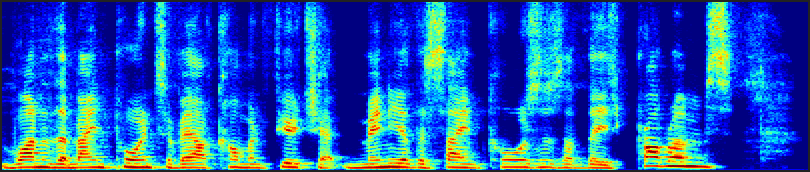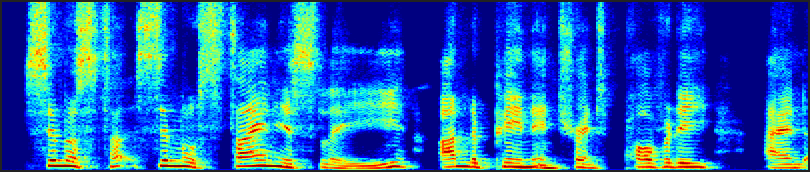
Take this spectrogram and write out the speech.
one of the main points of our common future, many of the same causes of these problems simultaneously underpin entrenched poverty and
